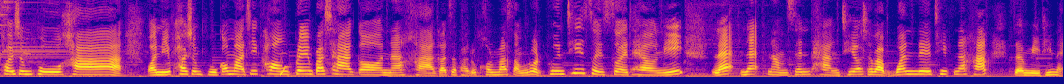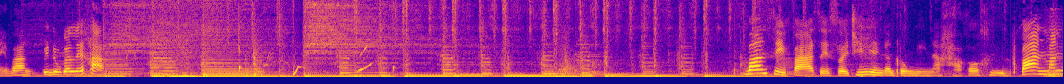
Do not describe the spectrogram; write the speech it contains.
พลอยชมพูค่ะ วันนี้พลอยชมพูก็มาที่คลองเปรมประชากรนะคะ ก็จะพาทุกคนมาสำรวจพื้นที่สวยๆแถวนี้ และแนะนำเส้นทางเที่ยวฉบับวันเดย์ทริปนะคะ จะมีที่ไหนบ้างไปดูกันเลยค่ะ บ้านสีฟ้าสวยๆที่เรียงกันตรงนี้นะคะ ก็คือบ้านมั่น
